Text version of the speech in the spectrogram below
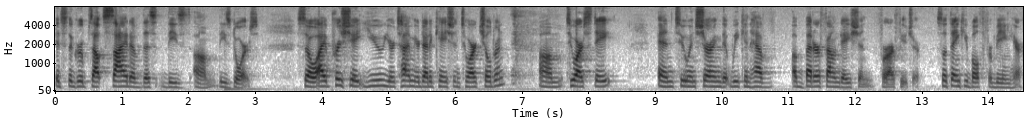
It's the groups outside of this, these, um, these doors. So I appreciate you, your time, your dedication to our children, um, to our state, and to ensuring that we can have a better foundation for our future. So thank you both for being here.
